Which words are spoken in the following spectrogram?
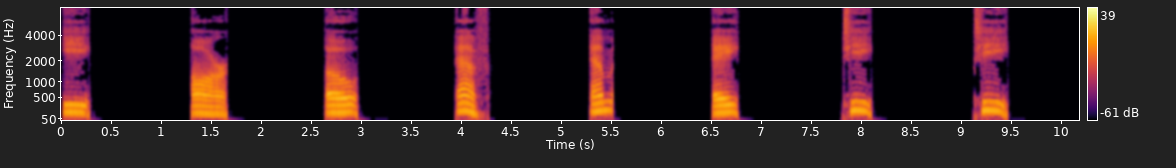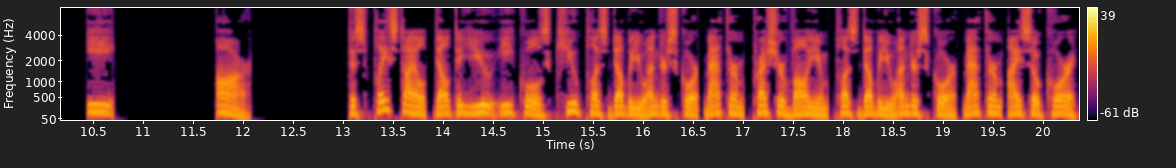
E R O F M A T T E R Display style delta U equals Q plus W underscore mathrm pressure volume plus W underscore mathrm isochoric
